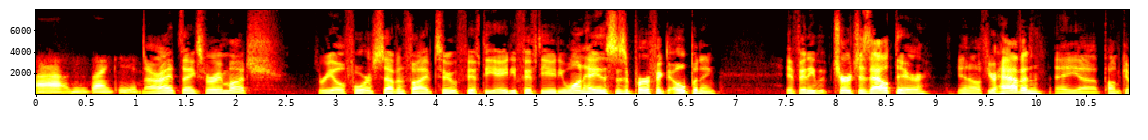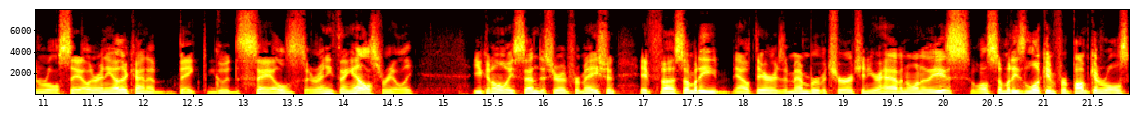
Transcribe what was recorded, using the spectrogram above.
And Thank you. All right, thanks very much. 304 752 5080 5081. Hey, this is a perfect opening. If any churches out there, you know, if you're having a uh, pumpkin roll sale or any other kind of baked goods sales or anything else, really, you can always send us your information. If uh, somebody out there is a member of a church and you're having one of these, well, somebody's looking for pumpkin rolls,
